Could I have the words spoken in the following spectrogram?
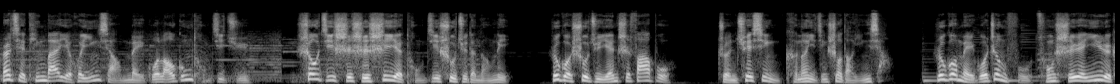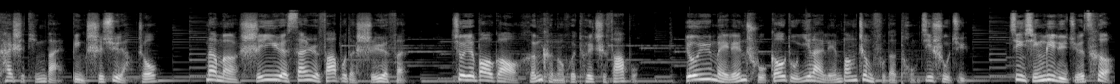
而且停摆也会影响美国劳工统计局。收集实时失业统计数据的能力，如果数据延迟发布，准确性可能已经受到影响。如果美国政府从十月一日开始停摆并持续两周，那么十一月三日发布的十月份就业报告很可能会推迟发布。由于美联储高度依赖联邦政府的统计数据进行利率决策，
